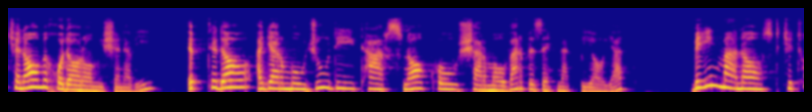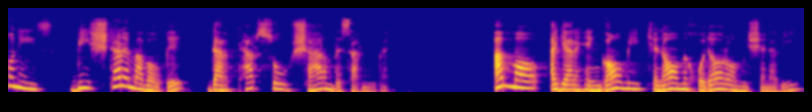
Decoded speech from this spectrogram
که نام خدا را میشنوی ابتدا اگر موجودی ترسناک و شرماور به ذهنت بیاید به این معناست که تو نیز بیشتر مواقع در ترس و شرم به سر می‌بری. اما اگر هنگامی که نام خدا را میشنوی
